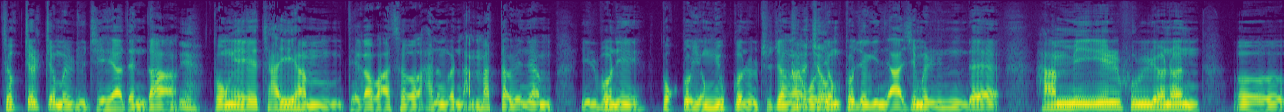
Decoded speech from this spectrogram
적절점을 유지해야 된다. 예. 동해에 자위함대가 와서 하는 건 안 맞다. 왜냐하면 일본이 독도 영유권을 주장하고 그렇죠. 영토적인 야심을 있는데 한미일 훈련은 어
